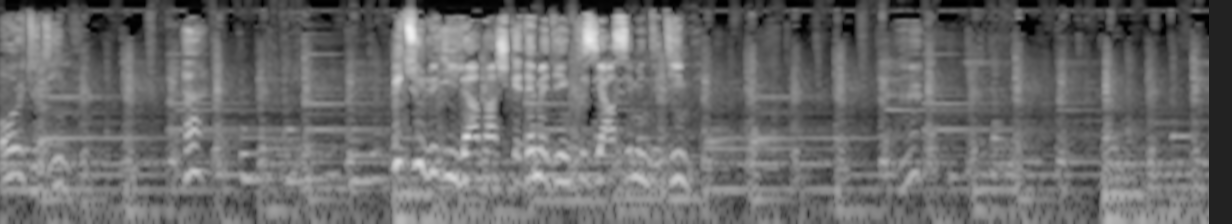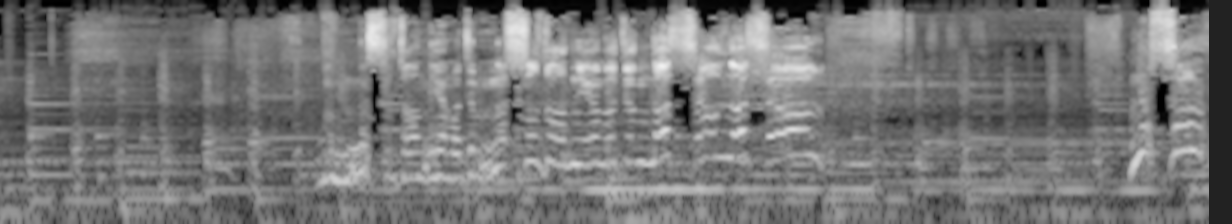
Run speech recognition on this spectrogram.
Oydu değil mi? Ha? Bir türlü ilan aşk edemediğin kız Yasemin'di değil mi? Bunu nasıl da anlayamadım, nasıl da anlayamadım, nasıl, nasıl? Nasıl?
